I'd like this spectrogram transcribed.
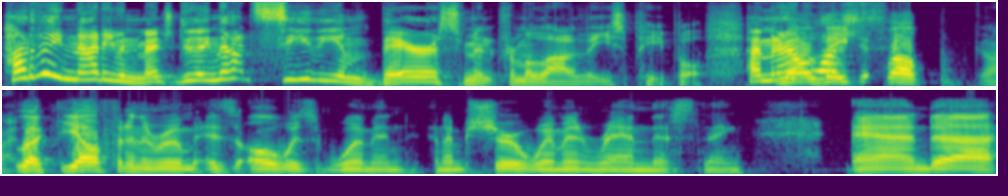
How do they not even mention? Do they not see the embarrassment from a lot of these people? I mean, I've No, they well, look, the elephant in the room is always women, and I'm sure women ran this thing. And uh,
